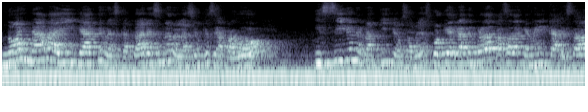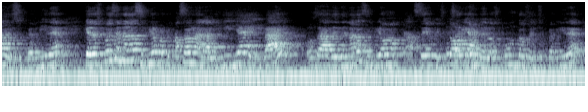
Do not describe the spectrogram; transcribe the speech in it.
no hay nada ahí ya que rescatar, es una relación que se apagó y sigue en el banquillo, ¿sabes? Porque la temporada pasada que América estaba de super líder, que después de nada sirvió porque pasaron a la liguilla y bye, o sea, de nada sirvió hacer historia de los puntos del super líder,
